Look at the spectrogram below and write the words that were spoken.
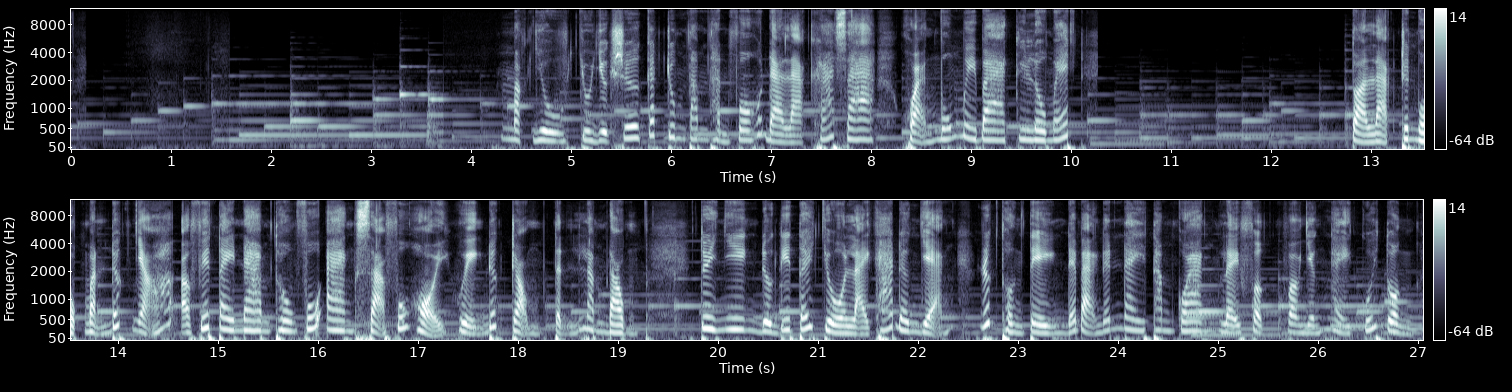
Mặc dù chùa Dược Sư cách trung tâm thành phố Đà Lạt khá xa, khoảng 43 km, tọa lạc trên một mảnh đất nhỏ ở phía tây nam thôn Phú An, xã Phú Hội, huyện Đức Trọng, tỉnh Lâm Đồng. Tuy nhiên, đường đi tới chùa lại khá đơn giản, rất thuận tiện để bạn đến đây tham quan lễ Phật vào những ngày cuối tuần.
